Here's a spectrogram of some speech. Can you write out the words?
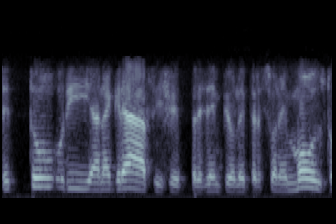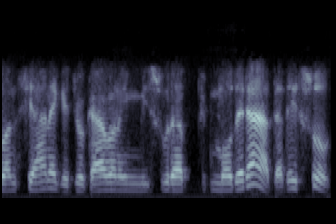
settori anagrafici, per esempio le persone molto anziane che giocavano in misura moderata, adesso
